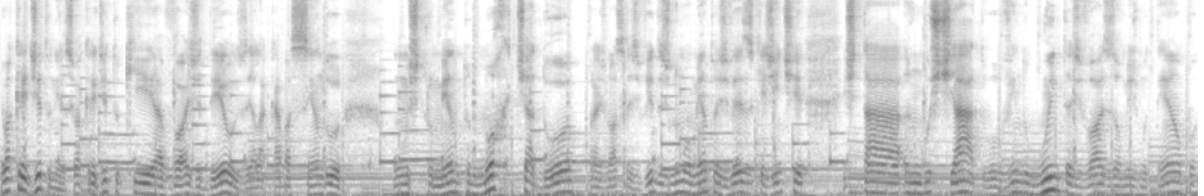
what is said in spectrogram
Eu acredito nisso, eu acredito que a voz de Deus ela acaba sendo um instrumento norteador para as nossas vidas no momento às vezes que a gente está angustiado, ouvindo muitas vozes ao mesmo tempo,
